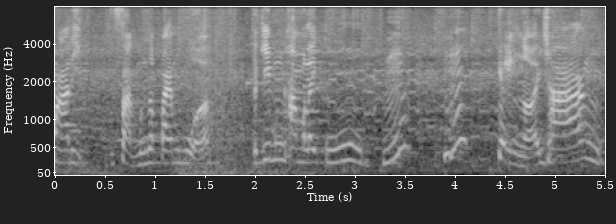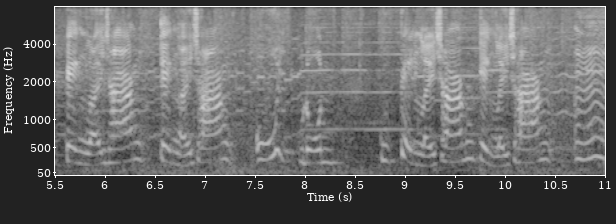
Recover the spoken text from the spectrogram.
มาดิสัตว์มึงสแปมหัวตะกี้มึงทำอะไรกูหึหึ เก่งเหรอช้าง เก่งเหรอช้าง เก่งเหรอช้างอุ้ยกูโดนกูเก่งเหรอช้าง เก่งเหรอช้าง อืม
